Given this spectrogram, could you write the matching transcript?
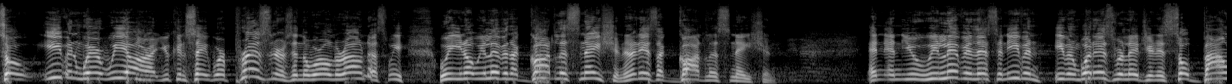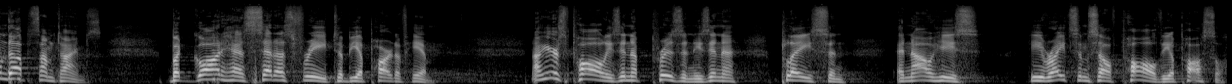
So even where we are, you can say we're prisoners in the world around us. We, we, you know, we live in a godless nation, and it is a godless nation. And, and you, we live in this, and even, even what is religion is so bound up sometimes. But God has set us free to be a part of Him. Now here's Paul. He's in a prison. He's in a place, and, and now he's, he writes himself Paul, the apostle.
